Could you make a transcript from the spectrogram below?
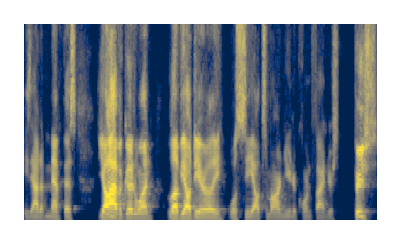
He's out of Memphis. Y'all have a good one. Love y'all dearly. We'll see y'all tomorrow in Unicorn Finders. Peace.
